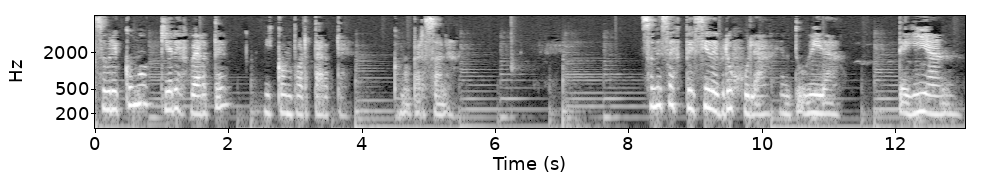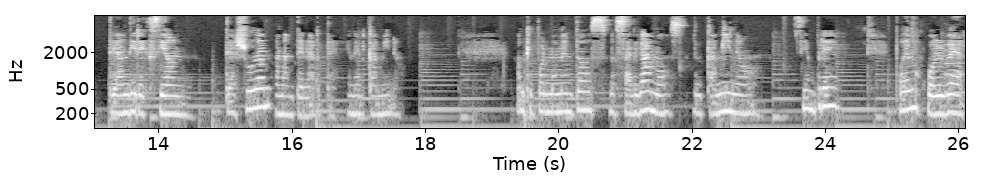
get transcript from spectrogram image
sobre cómo quieres verte y comportarte como persona. Son esa especie de brújula en tu vida. Te guían, te dan dirección, te ayudan a mantenerte en el camino. Aunque por momentos nos salgamos del camino, siempre podemos volver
